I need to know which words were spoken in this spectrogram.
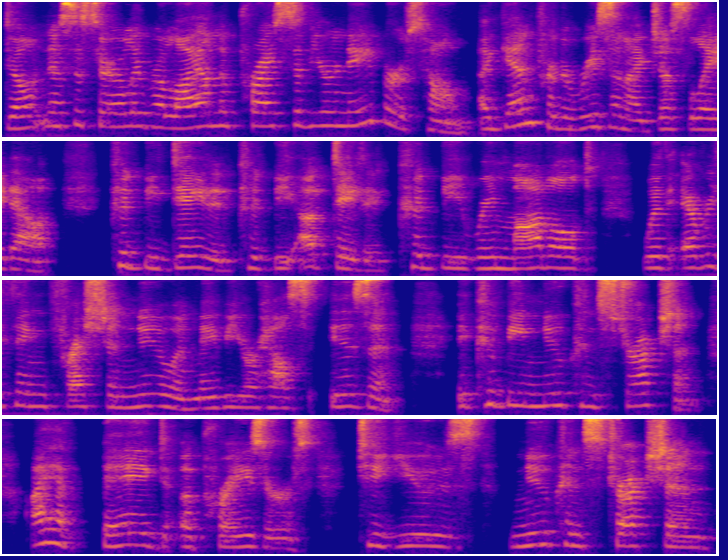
don't necessarily rely on the price of your neighbor's home. Again, for the reason I just laid out, could be dated, could be updated, could be remodeled with everything fresh and new, and maybe your house isn't. It could be new construction. I have begged appraisers to use new construction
